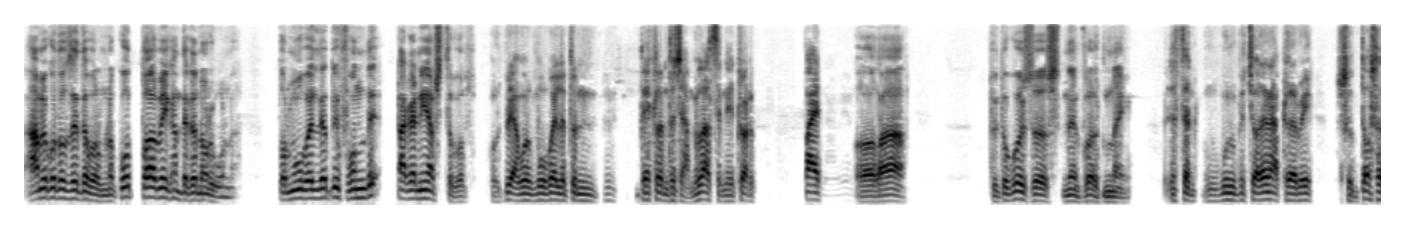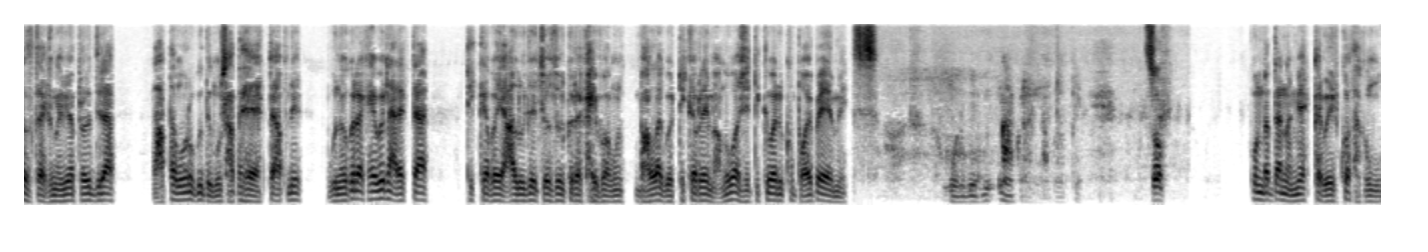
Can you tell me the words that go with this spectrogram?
আমি কোথাও যেতে পারব না কোথাও আমি এখান থেকে নড়বো না। তোর মোবাইল দিয়ে তুই ফোন দে টাকা নিয়ে আসতে বল। মুরব্বী আমার মোবাইলে তো দেখলাম তো ঝামেলা আছে নেটওয়ার্ক পায় ও তুই তো কইছিস নেটওয়ার্ক নাই। স্যার মুরব্বী চলেন আপনার আমি দশ হাজার টাকা আমি আপনার দিলা রাতা মনে করতে সাথে একটা আপনি গুনে করে খাইবেন আর একটা টিক্কা ভাই আলু দিয়ে চোর করে খাইবো। আমার ভালো লাগবে। টিক্কা ভাই ভালোবাসি টিক্কা ভাই খুব ভয় পাই আমি। মুরব্বী না করেন না চল ফোনটা দেন আমি একটা বের কথা কমু।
